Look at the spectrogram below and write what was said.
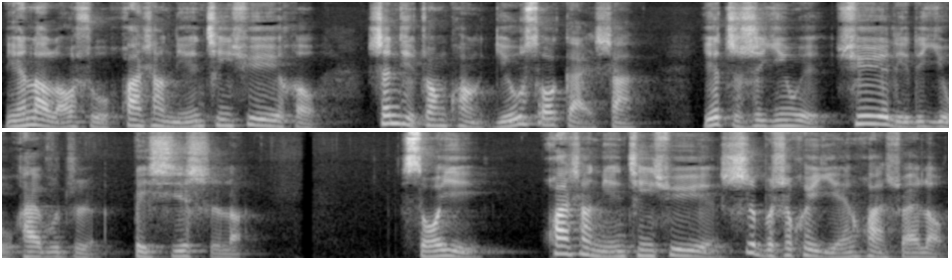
年老老鼠换上年轻血液后，身体状况有所改善。也只是因为血液里的有害物质被吸食了，所以换上年轻血液是不是会延缓衰老，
